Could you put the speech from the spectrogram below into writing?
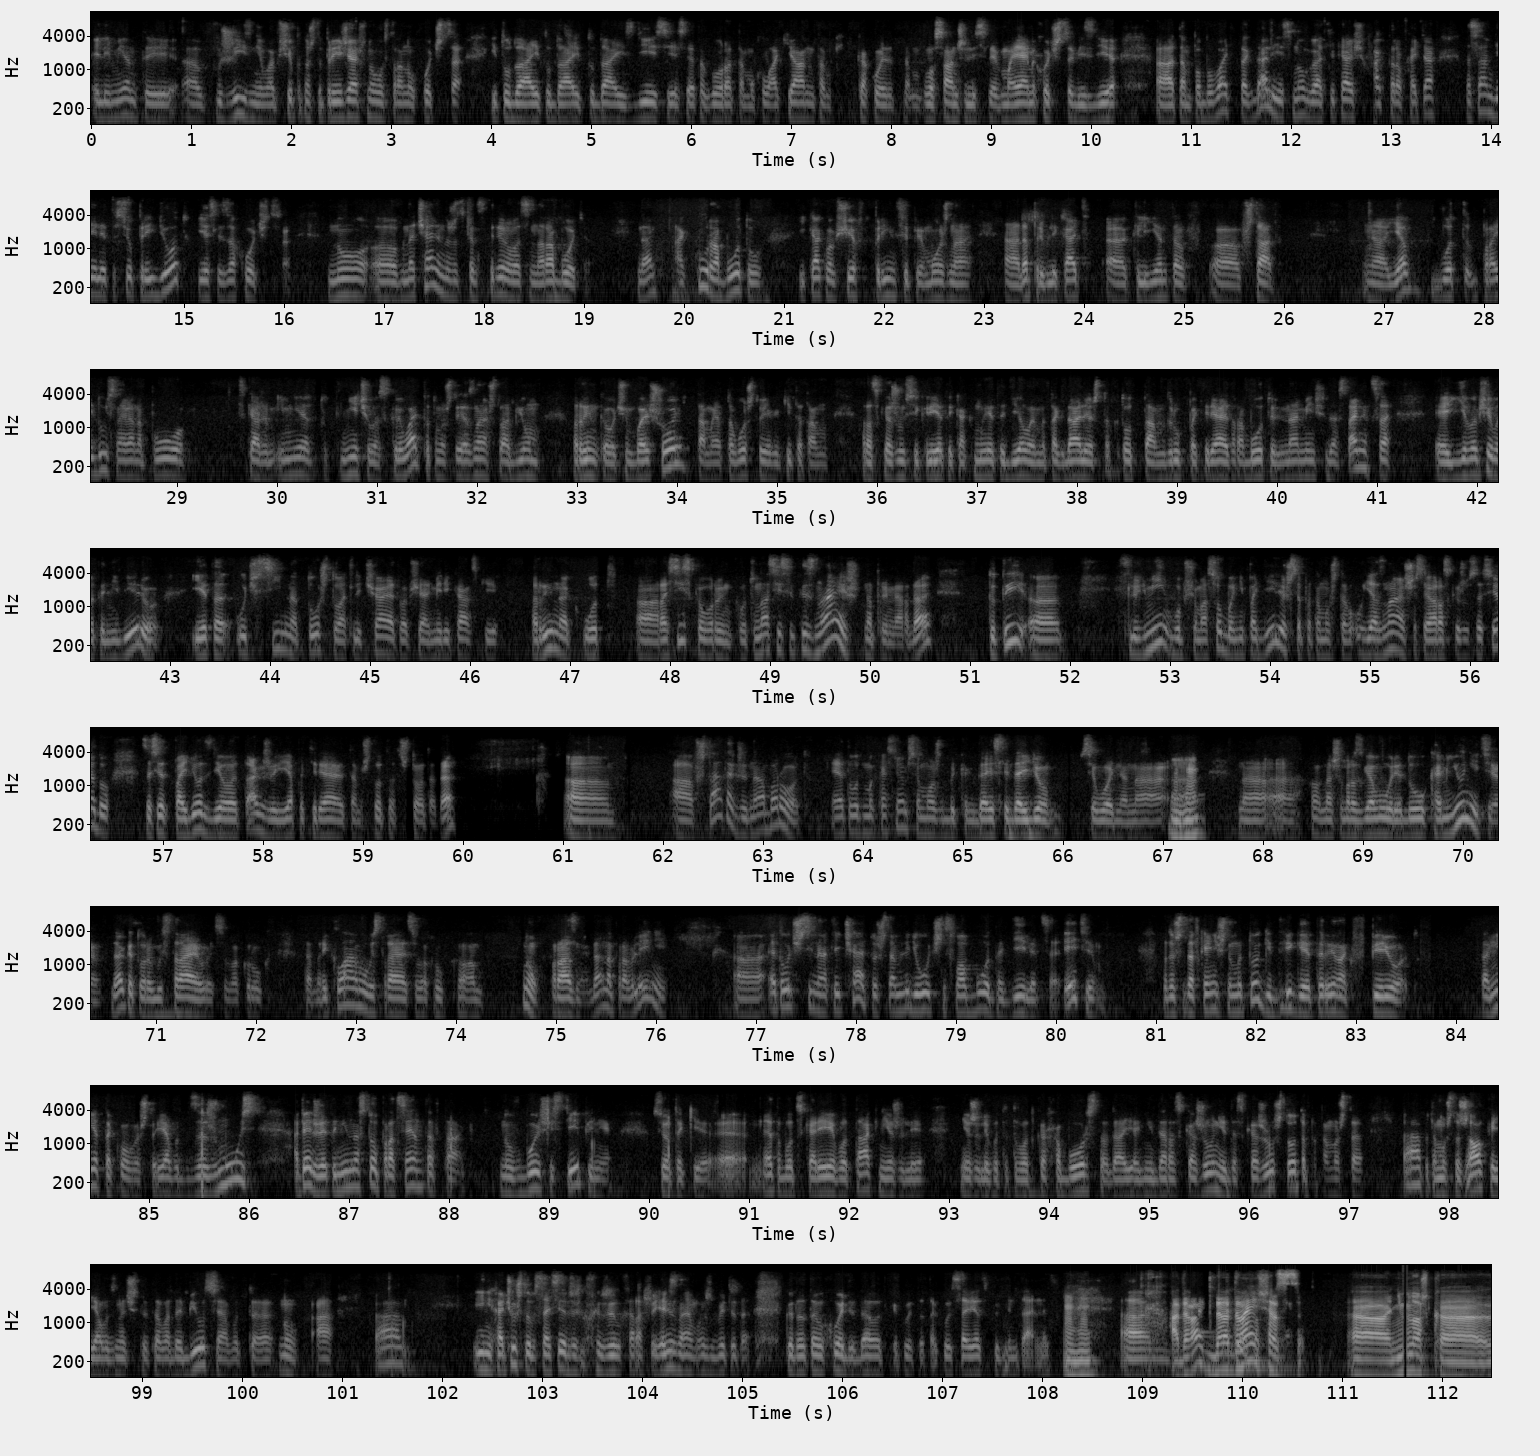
элементы э, в жизни вообще, потому что приезжаешь в новую страну, хочется и туда, и туда, и туда, и здесь, если это город там около океана, там какой-то там в Лос-Анджелесе или в Майами, хочется везде э, там побывать и так далее. Есть много отвлекающих факторов, хотя на самом деле это все придет, если захочется, но вначале нужно сконцентрироваться на работе, да, а какую работу и как вообще в принципе можно да, привлекать клиентов в штат. Я вот пройдусь, наверное, по скажем, и мне тут нечего скрывать, потому что я знаю, что объем рынка очень большой, там и от того, что я какие-то там расскажу секреты, как мы это делаем и так далее, что кто-то там вдруг потеряет работу или нам меньше достанется, э, я вообще в это не верю, и это очень сильно то, что отличает вообще американский рынок от а, российского рынка. Вот у нас, если ты знаешь, например, да, то ты а, с людьми, в общем, особо не поделишься, потому что я знаю, что если я расскажу соседу, сосед пойдет, сделает так же, и я потеряю там что-то, что-то, да. А, а в Штатах же наоборот. Это вот мы коснемся, может быть, когда, если дойдем сегодня на, uh-huh. на, на в нашем разговоре до комьюнити, да, который выстраивается вокруг там, рекламы, выстраивается вокруг ну, разных да, направлений, а, это очень сильно отличает, потому что там люди очень свободно делятся этим, потому что это в конечном итоге двигает рынок вперед. Там нет такого, что я вот зажмусь. Опять же, это не на 100% так, но в большей степени все-таки э, это вот скорее вот так, нежели, нежели вот это вот крохоборство, да, я не дорасскажу, не доскажу что-то, потому что, а, потому что жалко, я вот, значит, этого добился, а вот, э, ну, а, а и не хочу, чтобы сосед жил, жил хорошо. Я не знаю, может быть, это куда-то уходит, да, вот какую-то такую советскую ментальность. Угу. А, а давай, да, давай сейчас Э, немножко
